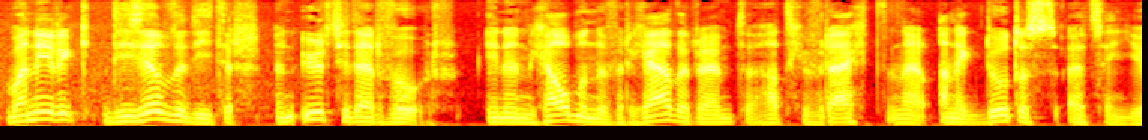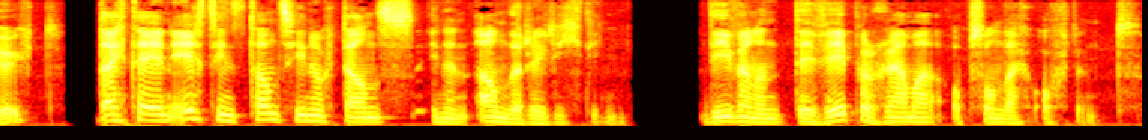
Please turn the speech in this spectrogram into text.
Wanneer ik diezelfde Dieter een uurtje daarvoor in een galmende vergaderruimte had gevraagd naar anekdotes uit zijn jeugd, dacht hij in eerste instantie nogthans in een andere richting. Die van een tv-programma op zondagochtend.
